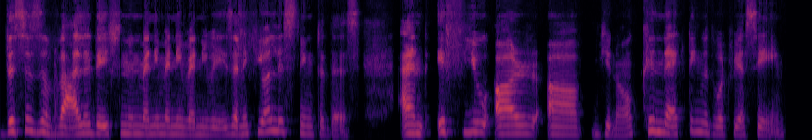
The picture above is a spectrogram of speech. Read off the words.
this is a validation in many, many, many ways. And if you're listening to this, and if you are, uh, you know, connecting with what we are saying,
